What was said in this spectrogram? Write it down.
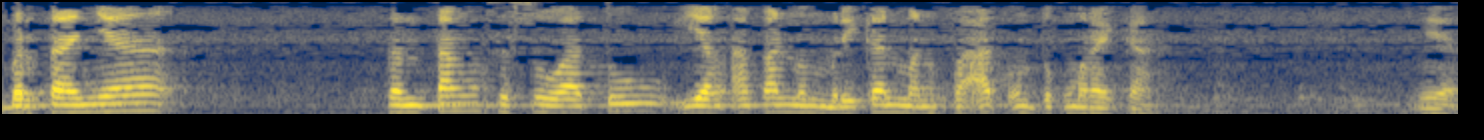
bertanya tentang sesuatu yang akan memberikan manfaat untuk mereka. Ya.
